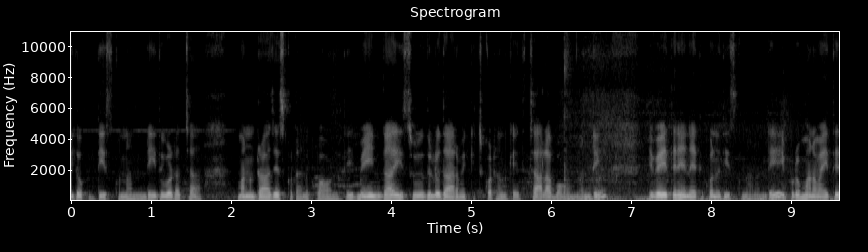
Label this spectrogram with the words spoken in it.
ఇది ఒకటి తీసుకున్నానండి. ఇది కూడా చా మనం డ్రా చేసుకోవడానికి బాగుంటుంది. మెయిన్గా ఈ సూదులు దారం ఎక్కించుకోవడానికి అయితే చాలా బాగుందండి. ఇవైతే నేనైతే కొన్ని తీసుకున్నానండి. ఇప్పుడు మనమైతే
